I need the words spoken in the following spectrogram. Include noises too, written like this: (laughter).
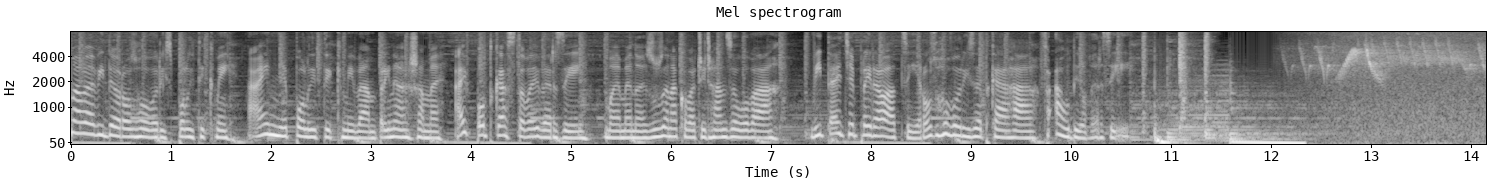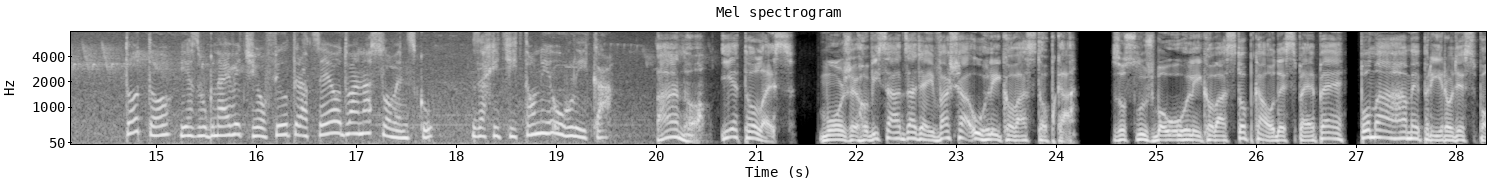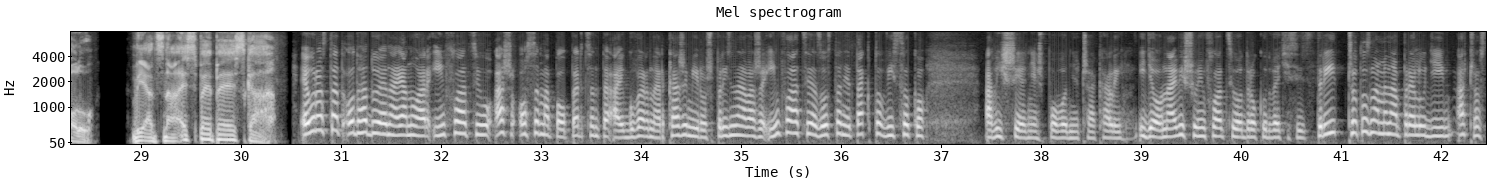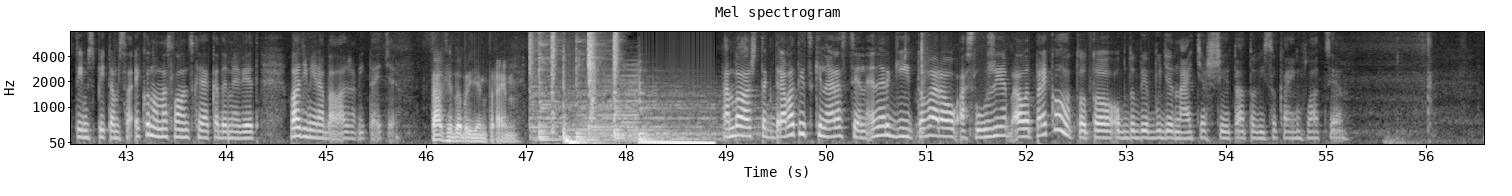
Zaujímavé video rozhovory s politikmi aj nepolitikmi vám prinášame aj v podcastovej verzii. Moje meno je Zuzana Kovačič-Hanzelová. Vítajte pri relácii Rozhovory ZKH v audioverzii. Toto je zvuk najväčšieho filtra CO2 na Slovensku. Zachytí tony uhlíka. Áno, je to les. Môže ho vysádzať aj vaša uhlíková stopka. So službou Uhlíková stopka od SPP pomáhame prírode spolu. Viac na SPPSK. Eurostat odhaduje na január infláciu až 8,5%. Aj Kažimír už priznáva, že inflácia zostane takto vysoko a vyššie, než pôvodne čakali. Ide o najvyššiu infláciu od roku 2003. Čo to znamená pre ľudí a čo s tým? Spýtam sa ekonóma Slovenskej akadémie vied Vladimíra Baláža. Vítajte. Takže dobrý deň, prajem. Tam bol až tak dramatický narast cien energií, tovarov a služieb, ale pre koho toto obdobie bude najťažšie, táto vysoká inflácia?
